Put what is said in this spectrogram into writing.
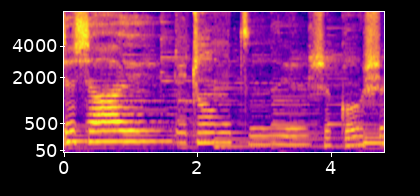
结下一。粒种子也是果实。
